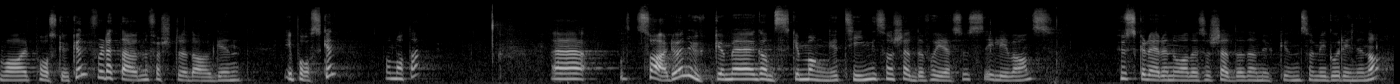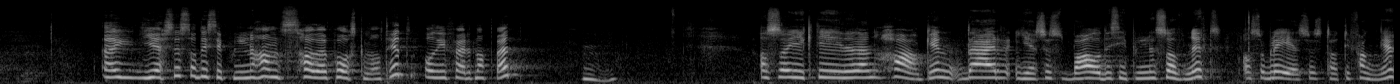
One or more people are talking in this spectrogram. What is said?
var påskeuken. For dette er jo den første dagen i påsken, på en måte. Eh, og så er det jo en uke med ganske mange ting som skjedde for Jesus i livet hans. Husker dere noe av det som skjedde den uken som vi går inn i nå? Eh, Jesus og disiplene hans hadde påskemåltid, og de feiret nattverd. Og så gikk de inn i den hagen der Jesus ba og disiplene sovnet. Og så ble Jesus tatt til fange.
